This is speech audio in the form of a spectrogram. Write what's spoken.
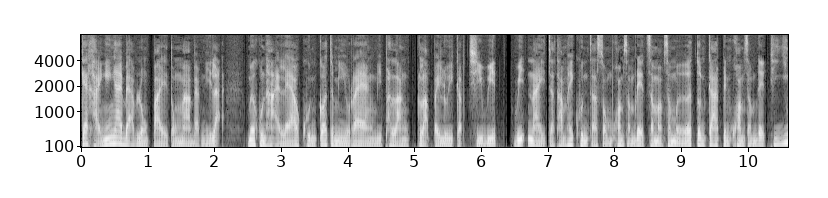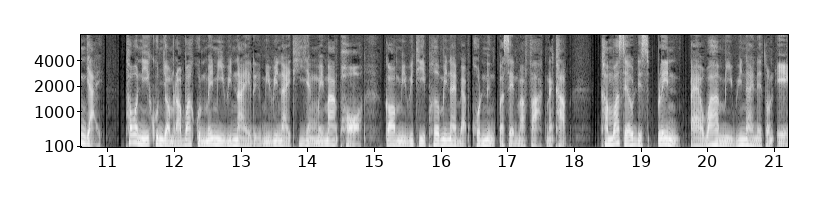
แก้ไขง่าย ๆ แบบลงไปตรงมาแบบนี้แหละ เมื่อคุณหายแล้วคุณก็จะมีแรงมีพลังกลับไปลุยกับชีวิต วินัยจะทำให้คุณจะสมความสำเร็จสม่ำเสมอจนกลารเป็นความสำเร็จที่ยิ่งใหญ่ ถ้าวันนี้คุณยอมรับว่าคุณไม่มีวินัยหรือมีวินัยที่ยังไม่มากพอ ก็มีวิธีเพิ่มวินัยแบบคน 1%มาฝากนะครับคำว่า self discipline แปลว่ามีวินัยในตนเอง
